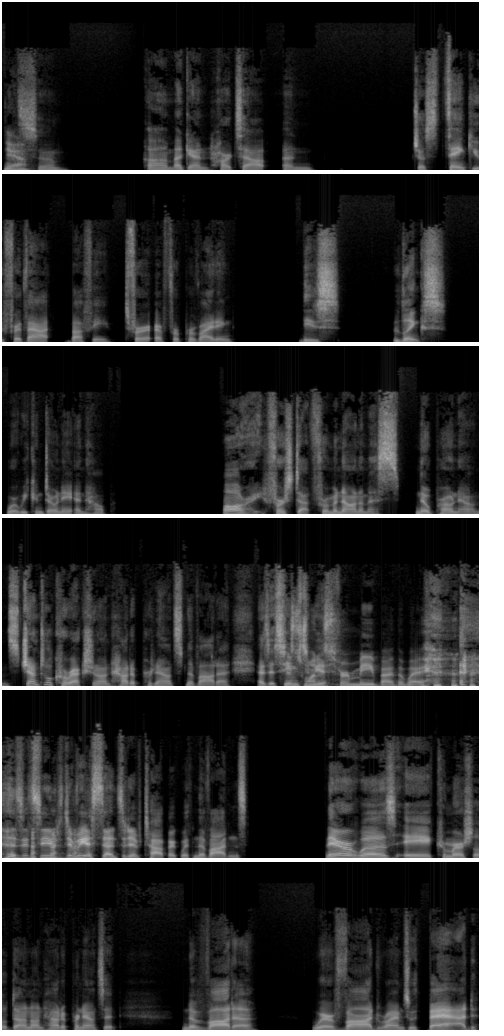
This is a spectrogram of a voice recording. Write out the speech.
Yeah. So, um, again, hearts out, and just thank you for that, Buffy, for uh, for providing these links where we can donate and help. All right, first up from Anonymous. No pronouns. Gentle correction on how to pronounce Nevada, as it seems this to one's be a, for me, by the way. as it seems to be a sensitive topic with Nevadans. There was a commercial done on how to pronounce it. Nevada, where VOD rhymes with bad,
